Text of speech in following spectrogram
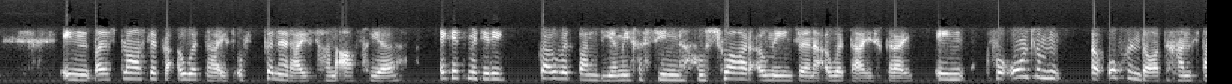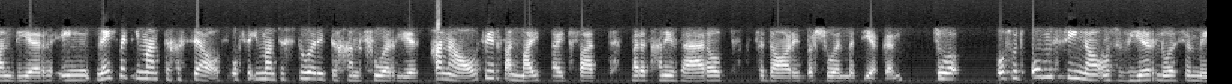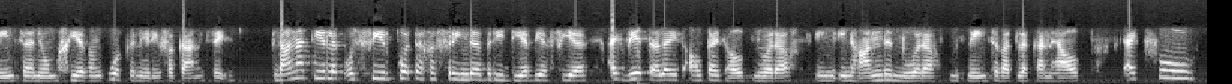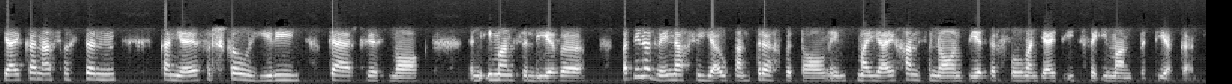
en by 'n plaaslike ouerhuis of kinderhuis gaan afgee. Ek het met hierdie COVID pandemie gesien hoe swaar ou mense in 'n ouerhuis kry en vir ons om 'n oggend daar te gaan spandeer en net met iemand te gesels of vir iemand 'n storie te gaan voorlees, gaan 'n halfuur van my tyd vat, maar dit gaan die wêreld vir daardie persoon beteken. So ons moet omsien na ons weerlose mense in die omgewing ook in hierdie vakansie. Dan natuurlik ons vierpotige vriende by die DBV. Ek weet hulle het altyd hulp nodig en en hande nodig met mense wat hulle kan help. Ek voel jy kan as gesin kan jy 'n verskil hierdie Kersfees maak in iemand se lewe wat nie noodwendig vir jou kan terugbetaal nie, maar jy gaan vanaand beter voel want jy het iets vir iemand beteken.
